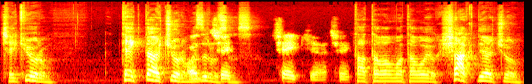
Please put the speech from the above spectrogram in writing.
Çekiyorum. Tekte açıyorum. Hadi Hazır çek. mısınız? Çek ya çek. Tatava matava yok. Şak diye açıyorum.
